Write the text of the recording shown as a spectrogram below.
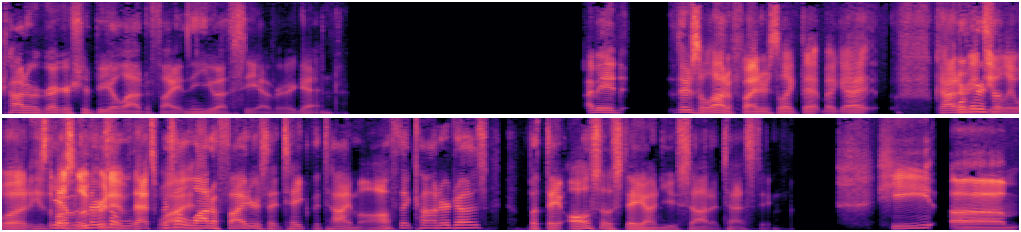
Conor McGregor should be allowed to fight in the UFC ever again. I mean, there's a lot of fighters like that, my guy. Conor Well, ain't the a- only one. He's the Yeah, most there's a- lucrative. That's why. There's a lot of fighters that take the time off that Conor does, but they also stay on USADA testing. He um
